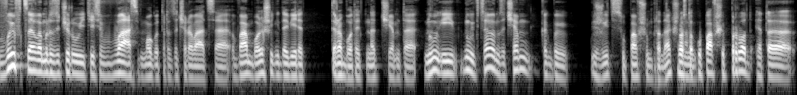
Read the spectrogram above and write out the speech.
Вы в целом разочаруетесь, вас могут разочароваться, вам больше не доверят работать над чем-то. Ну и, ну и в целом, зачем как бы жить с упавшим продакшеном? Просто упавший прод — это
